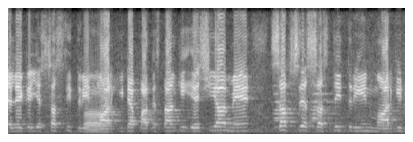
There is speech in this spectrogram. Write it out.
चले कि ये सस्ती तरीन हाँ। मार्केट है पाकिस्तान की। एशिया में सबसे सस्ती तरीन मार्केट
